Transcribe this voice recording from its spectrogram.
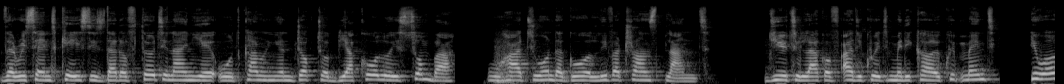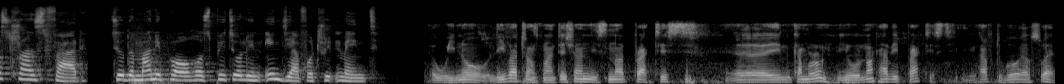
The recent case is that of 39-year-old Cameroonian Dr. Biakolo Isomba, who had to undergo a liver transplant. Due to lack of adequate medical equipment, he was transferred to the Manipal Hospital in India for treatment. We know liver transplantation is not practiced uh, in Cameroon. You will not have it practiced. You have to go elsewhere.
